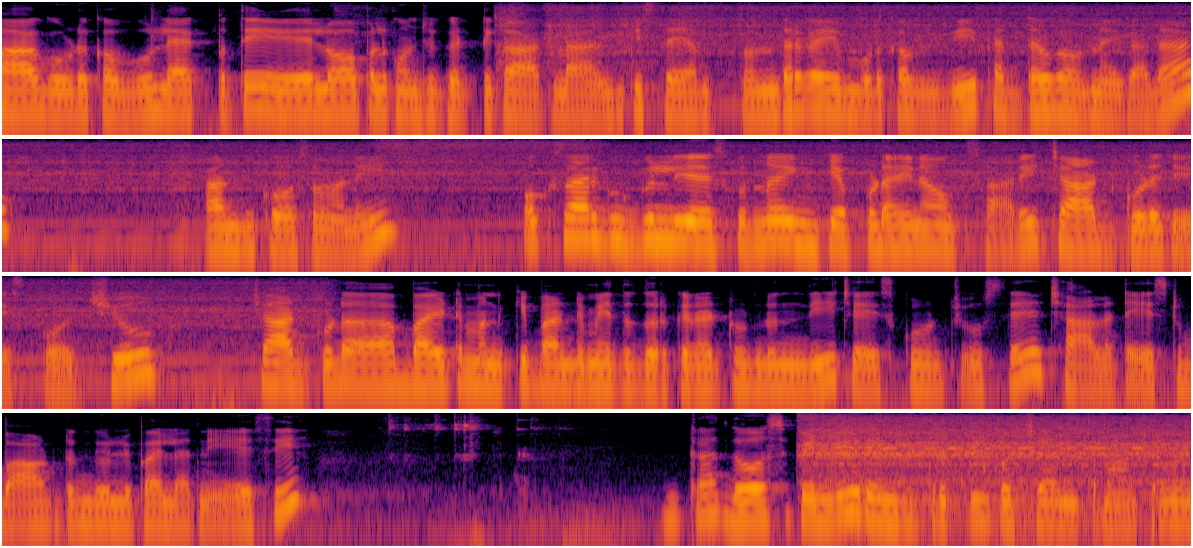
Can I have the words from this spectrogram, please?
బాగా ఉడకవు. లేకపోతే లోపల కొంచెం గట్టిగా అట్లా అనిపిస్తాయి. అంత తొందరగా ఏం ఉడకవు. ఇవి పెద్దగా ఉన్నాయి కదా. అందుకోసమని ఒకసారి గుగ్గులు చేసుకున్నా ఇంకెప్పుడైనా ఒకసారి చాట్ కూడా చేసుకోవచ్చు. చాట్ కూడా బయట మనకి బండి మీద దొరికినట్టు ఉంటుంది. చేసుకొని చూస్తే చాలా టేస్ట్ బాగుంటుంది ఉల్లిపాయలన్నీ వేసి. ఇంకా పిండి రెండు ట్రిప్పులకి వచ్చేంత మాత్రమే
